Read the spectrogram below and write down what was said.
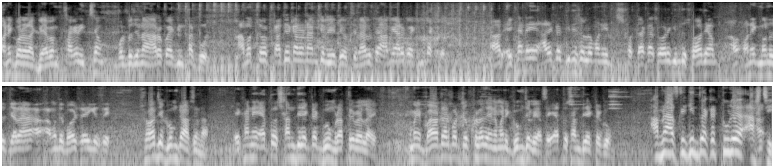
অনেক ভালো লাগবে এবং থাকার ইচ্ছা বলব যে না আরও কয়েকদিন থাকব। আমার তো কাজের কারণে আমি চলে যেতে হচ্ছে নাহলে তো আমি আরও কয়েকদিন থাকতাম আর এখানে আরেকটা জিনিস হলো মানে ঢাকা শহরে কিন্তু সহজে অনেক মানুষ যারা আমাদের বয়স হয়ে গেছে সহজে ঘুমটা আসে না। এখানে এত শান্তির একটা ঘুম রাত্রেবেলায় মানে বারোটার পর চোখ খোলা যায় না মানে ঘুম চলে আসে এত শান্তির একটা ঘুম। আমরা আজকে কিন্তু একটা ট্যুরে আসছি।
